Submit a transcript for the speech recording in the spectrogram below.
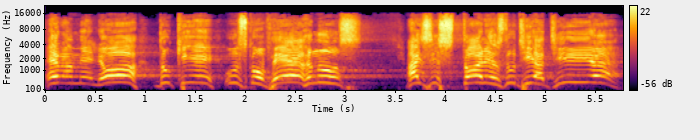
era melhor do que os governos as histórias do dia a dia,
